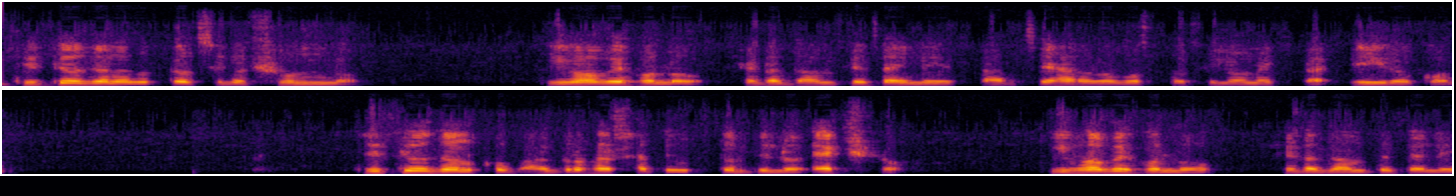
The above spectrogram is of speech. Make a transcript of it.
দ্বিতীয় জনের উত্তর ছিল শূন্য। কীভাবে হলো সেটা জানতে চাইলে তার চেহারার অবস্থা ছিল অনেকটা এইরকম। তৃতীয় জন খুব আগ্রহের সাথে উত্তর দিল, একশো। কীভাবে হলো সেটা জানতে চাইলে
